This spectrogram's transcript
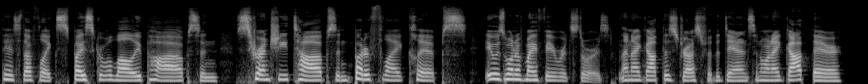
They had stuff like Spice Girl lollipops and scrunchy tops and butterfly clips. It was one of my favorite stores. And I got this dress for the dance. And when I got there,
